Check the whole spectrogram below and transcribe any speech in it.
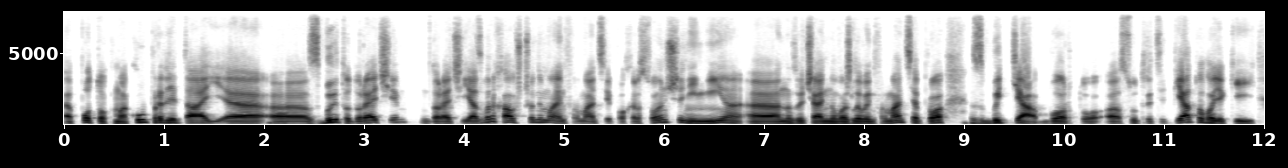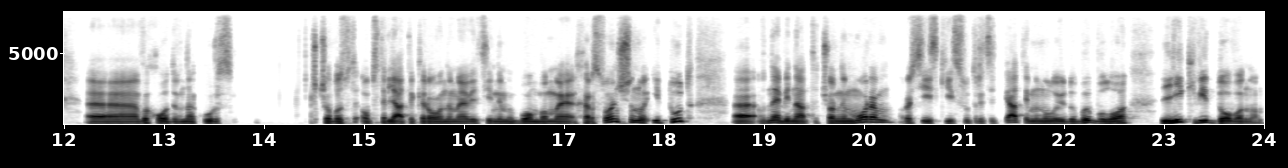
е, по Токмаку прилітає е, збито. До речі, до речі, я збрехав, що немає інформації по Херсонщині. Ні, е, надзвичайно важлива інформація про збиття борту су 35 який е, виходив на курс. Щоб обстріляти керованими авіаційними бомбами Херсонщину, і тут е, в небі над Чорним морем російський су 35 минулої доби було ліквідовано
